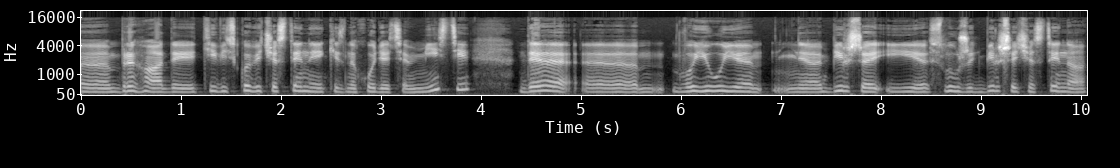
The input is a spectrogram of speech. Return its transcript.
е, бригади, ті військові частини, які знаходяться в місті, де е, воює е, більше і служить більша частина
